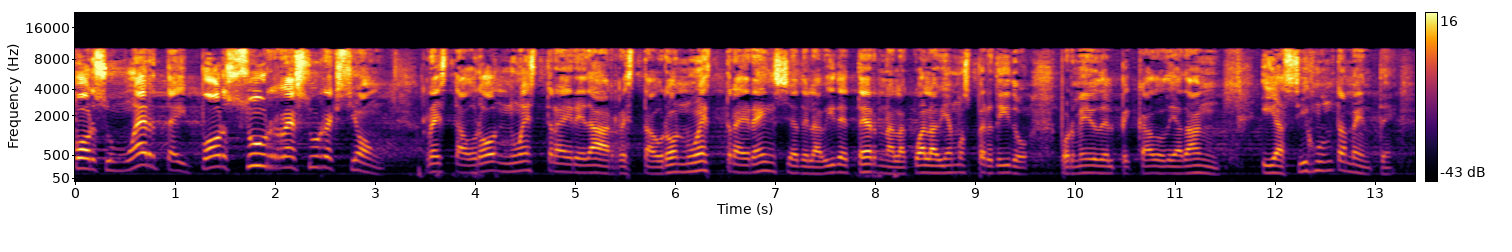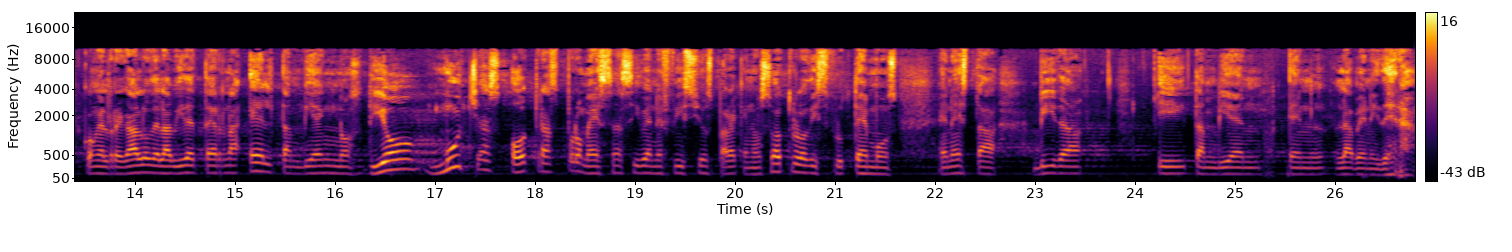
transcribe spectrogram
por su muerte y por su resurrección, restauró nuestra heredad, restauró nuestra herencia de la vida eterna, la cual habíamos perdido por medio del pecado de Adán. Y así juntamente con el regalo de la vida eterna, Él también nos dio muchas otras promesas y beneficios para que nosotros lo disfrutemos en esta vida y también en la venidera.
